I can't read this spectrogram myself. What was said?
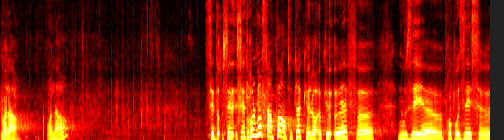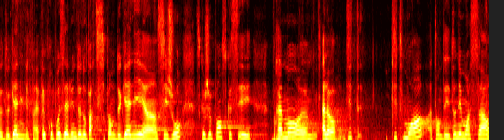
Voilà, voilà. C'est dr- C'est c'est drôlement sympa, en tout cas, que, EF nous ait euh, proposé, de gagner, enfin, proposé à l'une de nos participantes de gagner un séjour, parce que je pense que c'est vraiment... euh, alors, dites- dites-moi, attendez, donnez-moi ça.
